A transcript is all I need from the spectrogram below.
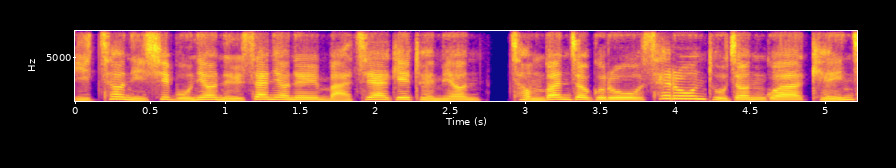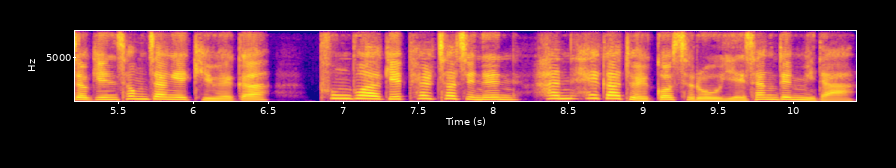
2025년 을사년을 맞이하게 되면 전반적으로 새로운 도전과 개인적인 성장의 기회가 풍부하게 펼쳐지는 한 해가 될 것으로 예상됩니다.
